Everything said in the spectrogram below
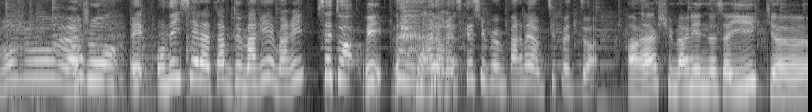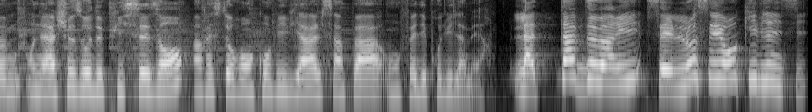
Bonjour Bonjour. Et on est ici à la table de Marie et Marie, c'est toi Oui. Alors est-ce que tu peux me parler un petit peu de toi Alors là, je suis Marlène Nozaïque. euh, on est à Chezeaux depuis 16 ans. Un restaurant convivial, sympa, où on fait des produits de la mer. La table de Marie, c'est l'océan qui vient ici.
